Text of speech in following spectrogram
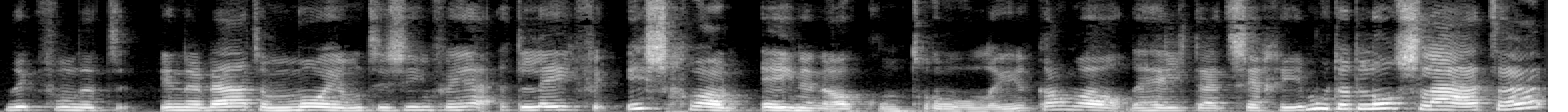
Want ik vond het inderdaad een mooi om te zien van ja, het leven is gewoon een en al controle. Je kan wel de hele tijd zeggen, je moet het loslaten.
